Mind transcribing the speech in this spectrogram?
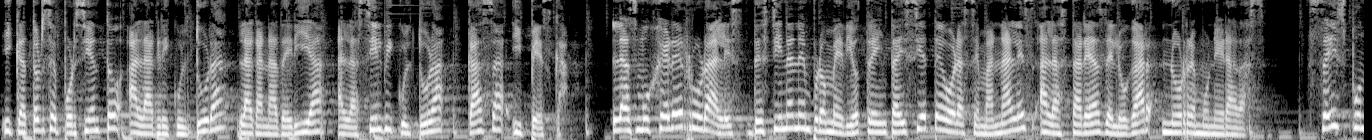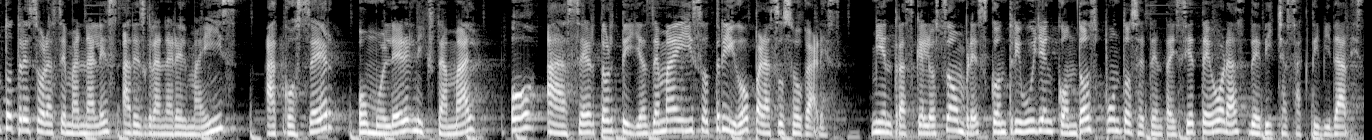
y 14% a la agricultura, la ganadería, a la silvicultura, caza y pesca. Las mujeres rurales destinan en promedio 37 horas semanales a las tareas del hogar no remuneradas, 6.3 horas semanales a desgranar el maíz, a cocer o moler el nixtamal o a hacer tortillas de maíz o trigo para sus hogares, mientras que los hombres contribuyen con 2.77 horas de dichas actividades.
